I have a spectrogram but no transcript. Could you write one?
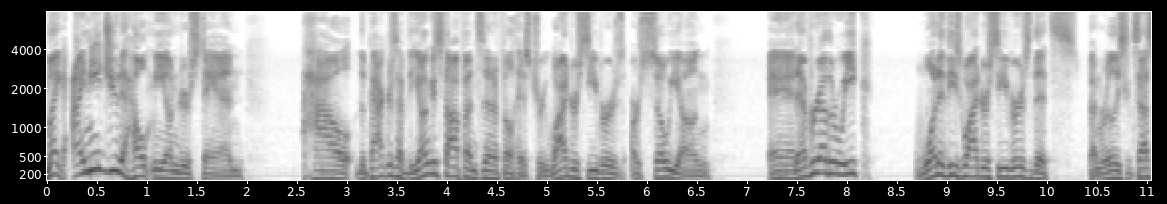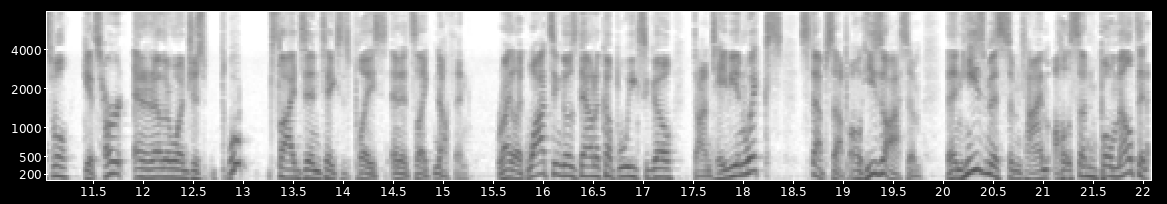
Mike, I need you to help me understand how the Packers have the youngest offense in NFL history. Wide receivers are so young, and every other week, one of these wide receivers that's been really successful gets hurt, and another one just whoop, slides in, takes his place, and it's like nothing. Right, like Watson goes down a couple weeks ago. Dontayvion Wicks steps up. Oh, he's awesome. Then he's missed some time. All of a sudden, Bo Melton.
